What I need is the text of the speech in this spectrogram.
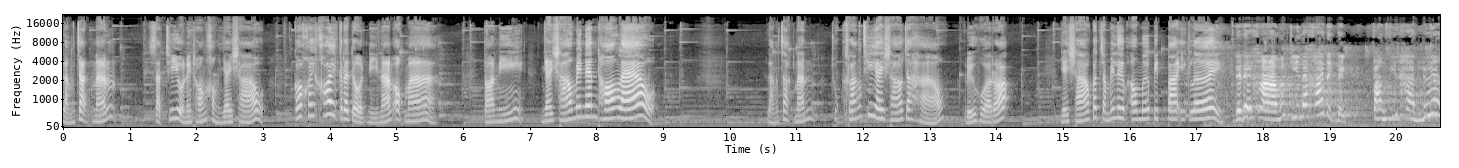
หลังจากนั้น สัตว์ที่อยู่ในท้องของยายเช้า ก็ค่อยๆ กระโดดหนีน้ำออกมา ตอนนี้ยายเช้าไม่แน่นท้องแล้ว หลังจากนั้นทุกครั้งที่ยายเช้าจะหาว หรือหัวเราะยายเช้าก็จะไม่ลืมเอามือปิดปากอีกเลย เด็กๆค่ะเมื่อกี้นะคะ เด็กๆ ฟังนิทานเรื่อง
